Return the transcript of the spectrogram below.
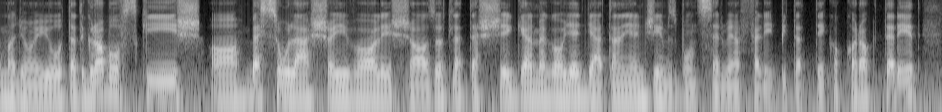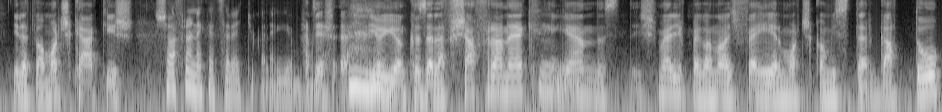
nagyon jó. Tehát Grabowski is a beszólásaival és az ötletességgel, meg ahogy egyáltalán ilyen James Bond-szerűen felépítették a karakterét, illetve a macskák is. Safraneket szeretjük a legjobban. Hát és jöjjön közelebb Safranek, igen. igen, ezt ismerjük meg a nagy fehér macska Mr. Gatto,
